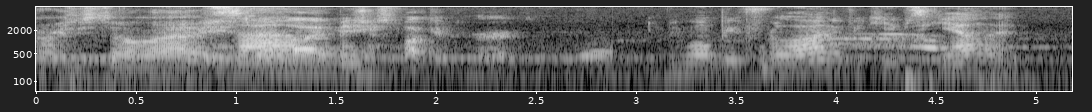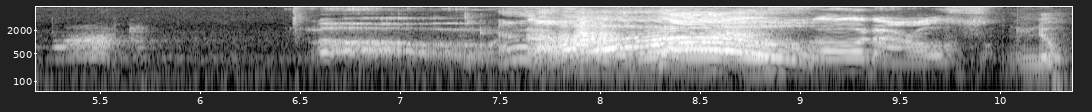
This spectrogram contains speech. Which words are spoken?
Or is he still alive? He's alive? still alive. Zombie. He's just fucking hurt. It won't be for long if he keeps yelling. Oh, Oh! oh, gnarls. Nope.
